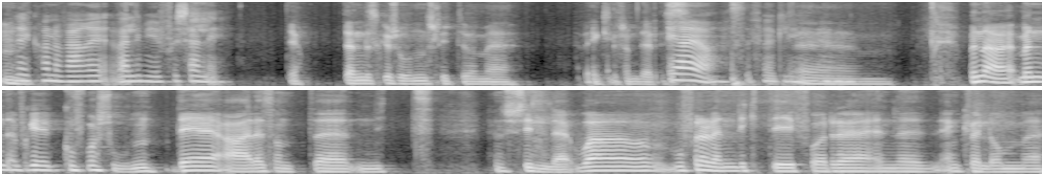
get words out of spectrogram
Mm. Det kan jo være veldig mye forskjellig. Ja, Den diskusjonen sliter vi med egentlig fremdeles. Ja, ja, selvfølgelig. Eh, men, er, men konfirmasjonen, det er et sånt uh, nytt skille. Hva, hvorfor er den viktig for uh, en, en, kveld om, uh,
